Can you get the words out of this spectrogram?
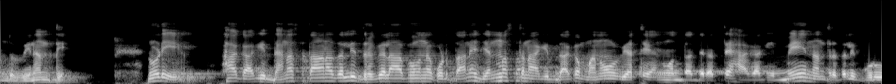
ಒಂದು ವಿನಂತಿ. ನೋಡಿ, ಹಾಗಾಗಿ ಧನಸ್ಥಾನದಲ್ಲಿ ದ್ರವ್ಯ ಲಾಭವನ್ನು ಕೊಡ್ತಾನೆ, ಜನ್ಮಸ್ಥನಾಗಿದ್ದಾಗ ಮನೋವ್ಯಥೆ ಅನ್ನುವಂಥದ್ದಿರುತ್ತೆ. ಹಾಗಾಗಿ ಮೇ ನಂತರದಲ್ಲಿ ಗುರು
